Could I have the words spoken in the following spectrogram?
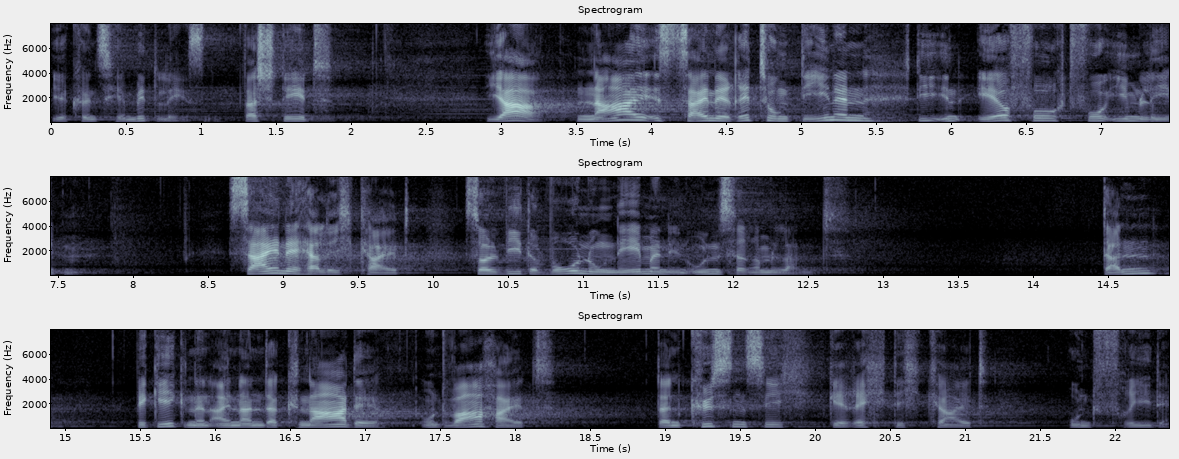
Ihr könnt es hier mitlesen. Da steht, ja, nahe ist seine Rettung denen, die in Ehrfurcht vor ihm leben. Seine Herrlichkeit soll wieder Wohnung nehmen in unserem Land. Dann begegnen einander Gnade und Wahrheit, dann küssen sich Gerechtigkeit und Friede.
